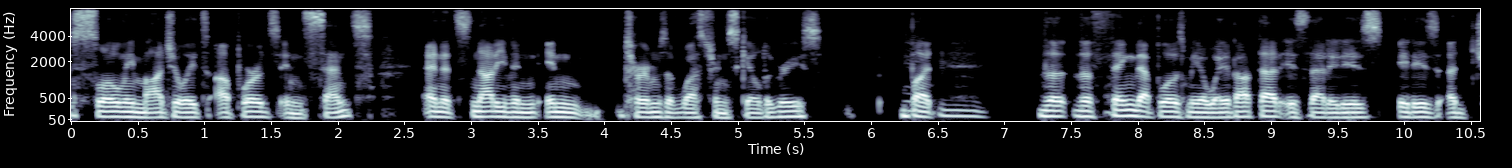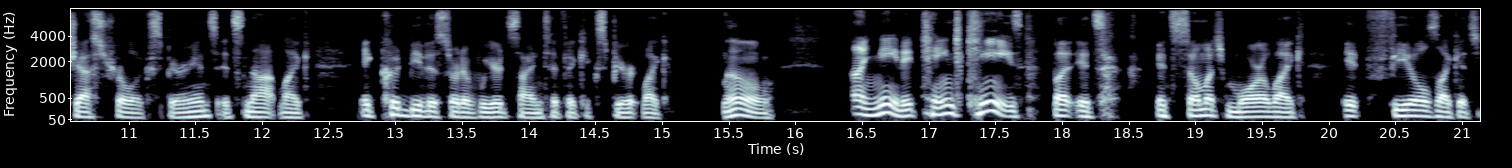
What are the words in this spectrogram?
slowly modulates upwards in sense and it's not even in terms of Western scale degrees. But mm-hmm. the the thing that blows me away about that is that it is it is a gestural experience. It's not like it could be this sort of weird scientific experience, like oh, I need it change keys, but it's it's so much more like it feels like it's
